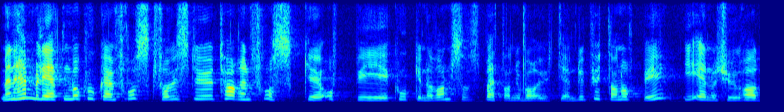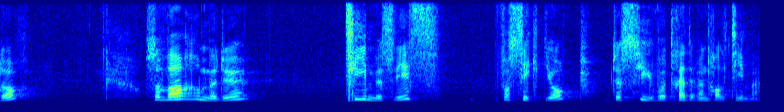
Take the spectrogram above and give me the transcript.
Men hemmeligheten med å koke en frosk For hvis du tar en frosk oppi kokende vann, så spretter den jo bare ut igjen. Du putter den oppi i 21 grader. Så varmer du timevis forsiktig opp til 37,5 time.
